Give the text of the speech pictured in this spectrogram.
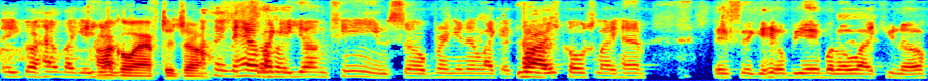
they gonna have like a I'll go after Joe. I think they have like Okay. a young team, so bringing in like a college Right. coach like him, they figure he'll be able to like you know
